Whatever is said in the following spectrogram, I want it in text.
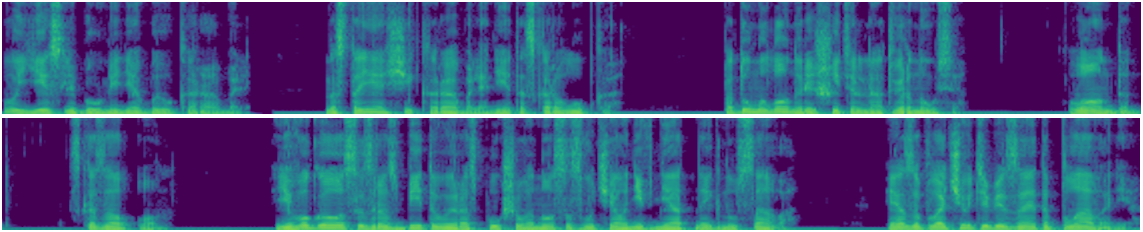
О, если бы у меня был корабль. Настоящий корабль, а не эта скорлупка. Подумал он и решительно отвернулся. «Лондон», — сказал он. Его голос из разбитого и распухшего носа звучал невнятно и гнусаво. «Я заплачу тебе за это плавание»,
